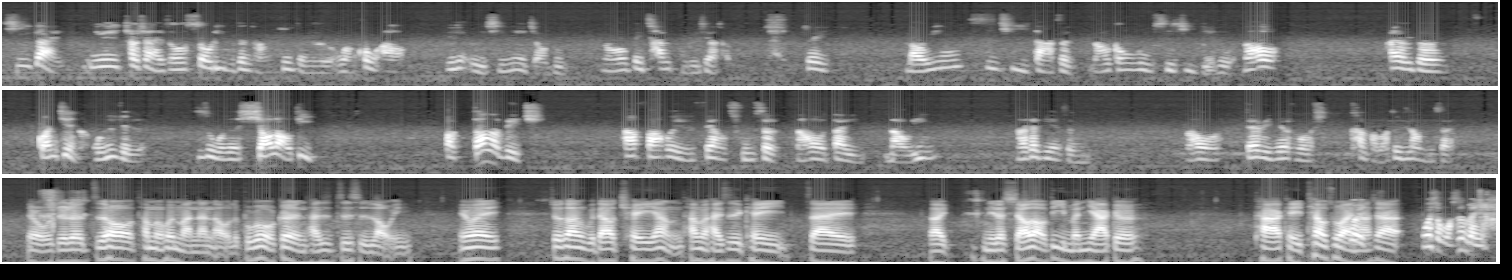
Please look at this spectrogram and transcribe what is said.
膝盖因为跳下来的时候受力不正常，就整个往后凹，有点恶心那个角度，然后被搀扶了下场，所以老鹰士气大振，然后公路士气跌落，然后还有一个关键啊，我就觉得就是我的小老弟 Bogdanovich，他发挥的非常出色，然后带老鹰拿下第二胜利。然后 David，你有什么看法吗？对这场比赛？对，我觉得之后他们会蛮难熬的。不过我个人还是支持老鹰，因为就算 without Che Young，他们还是可以在来你的小老弟门牙哥，他可以跳出来拿下。为什么是门牙？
